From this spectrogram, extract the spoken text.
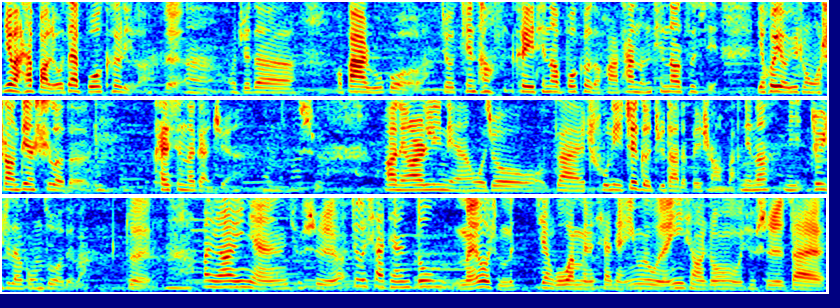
也把它保留在播客里了。对，嗯，我觉得。我爸如果就天堂 可以听到播客的话，他能听到自己，也会有一种我上电视了的开心的感觉。嗯，是。二零二一年我就在处理这个巨大的悲伤吧。你呢？你就一直在工作，对吧？对。二零二一年就是这个夏天都没有什么见过外面的夏天，因为我的印象中我就是在。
